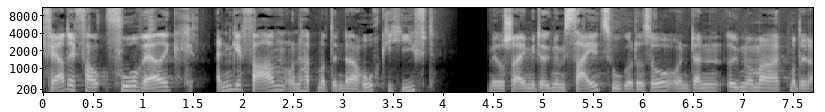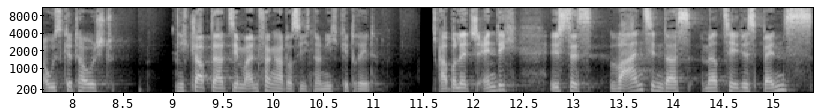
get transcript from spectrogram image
Pferdefuhrwerk angefahren und hat man den da hochgehieft. Mit wahrscheinlich mit irgendeinem Seilzug oder so. Und dann irgendwann mal hat man den ausgetauscht. Ich glaube, da hat sie am Anfang hat er sich noch nicht gedreht. Aber letztendlich ist es Wahnsinn, dass Mercedes-Benz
